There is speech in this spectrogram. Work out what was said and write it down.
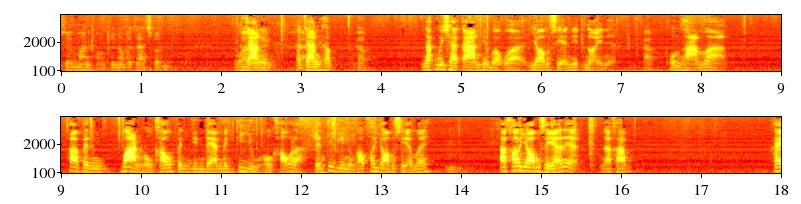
เชื่อมั่นของพี่น้องประชาชนอาจารย์ว่อาจารย์ครับ ครับนักวิชาการที่บอกว่ายอมเสียนิดหน่อยเนี่ย ครับ ผมถามว่า ถ้าเป็นบ้านของเขาเป็นดินแดนเป็นที่อยู่ของเขาล่ะ เป็นที่ดินของเขาเขายอมเสียไหม อืม ถ้าเขายอมเสียเนี่ยนะครับ ให้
